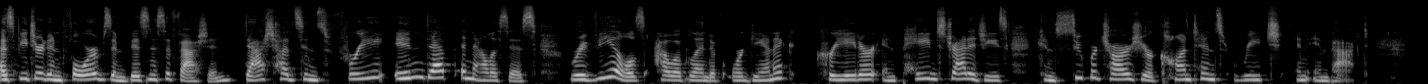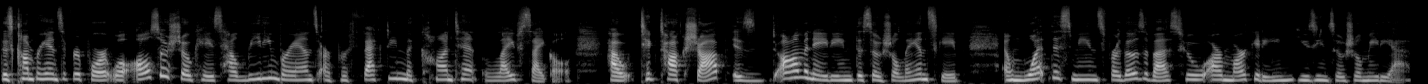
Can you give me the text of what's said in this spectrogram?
As featured in Forbes and Business of Fashion, Dash Hudson's free in depth analysis reveals how a blend of organic, creator, and paid strategies can supercharge your content's reach and impact. This comprehensive report will also showcase how leading brands are perfecting the content lifecycle, how TikTok Shop is dominating the social landscape, and what this means for those of us who are marketing using social media.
